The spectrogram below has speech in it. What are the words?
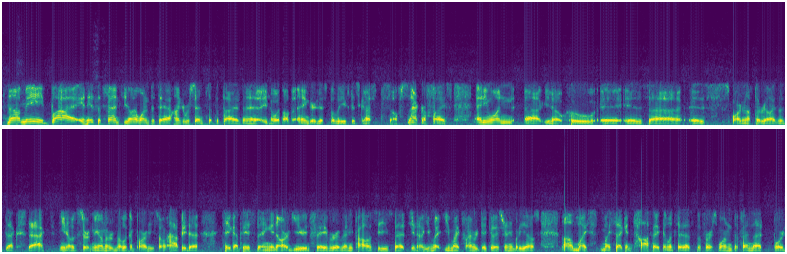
It's not me, but in his defense, you know, I wanted to say I 100% sympathize, uh, you know, with all the anger, disbelief, disgust, self-sacrifice. Anyone, uh, you know, who is uh, is smart enough to realize the deck's stacked, you know, certainly on the Republican Party. So I'm happy to take up his thing and argue in favor of any policies that you know you might you might find ridiculous or anybody else. Um, my my second topic, and let's say that's the first one, defend that. Poor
